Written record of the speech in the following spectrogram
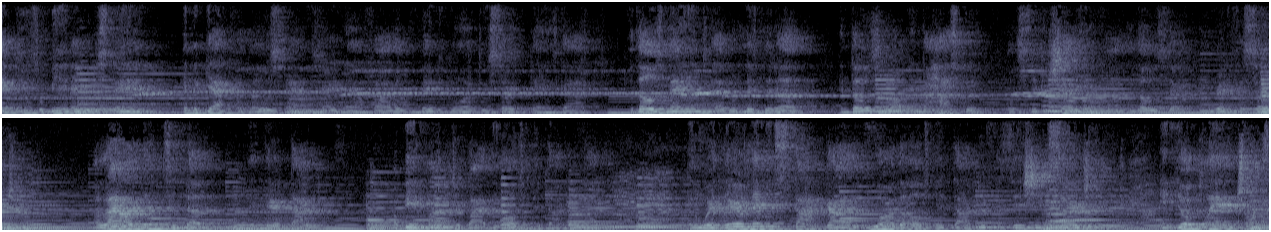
thank you for being able to stand in the gap for those families right now, Father, who may be going through certain things, God. For those names that were lifted up and those who are in the hospital, those sick and shut in, Father, those that are ready for surgery. Allow them to know that their doctors are being monitored by the ultimate doctor, Father. And where their limits stop, God, you are the ultimate doctor, physician, surgeon. And your plan trumps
